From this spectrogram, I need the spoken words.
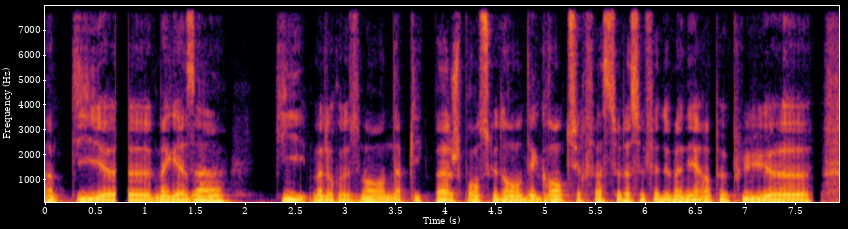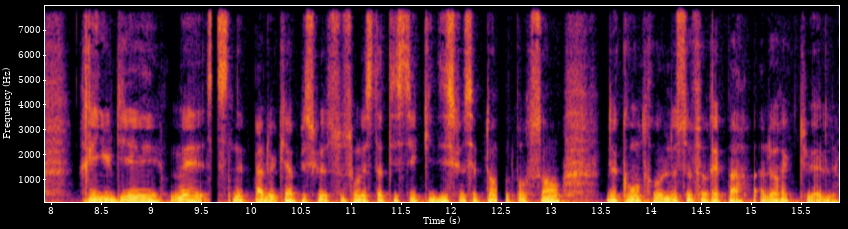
un petit euh, magasin qui malheureusement n'applique pas. Je pense que dans des grandes surfaces, cela se fait de manière un peu plus euh, régulière, mais ce n'est pas le cas puisque ce sont les statistiques qui disent que 70% de contrôle ne se ferait pas à l'heure actuelle.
